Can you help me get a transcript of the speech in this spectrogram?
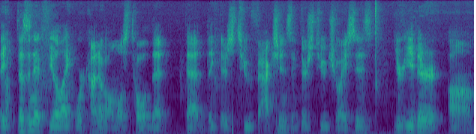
Yeah. Like, doesn't it feel like we're kind of almost told that that like there's two factions, like there's two choices. You're either um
